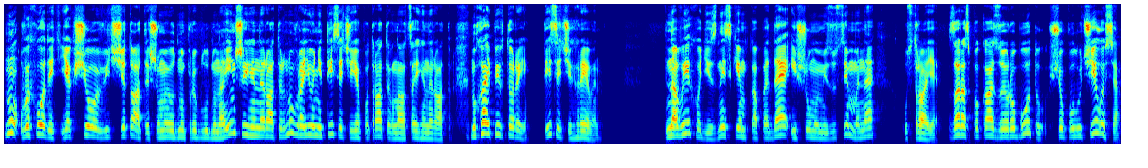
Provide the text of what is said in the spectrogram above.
Ну, виходить, якщо відсчитати, що ми одну приблуду на інший генератор, ну, в районі 1000 я потратив на оцей генератор. Ну, хай півтори тисячі гривень. На виході з низьким КПД і шумом і з усім мене устрає. Зараз показую роботу, що вийшло,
